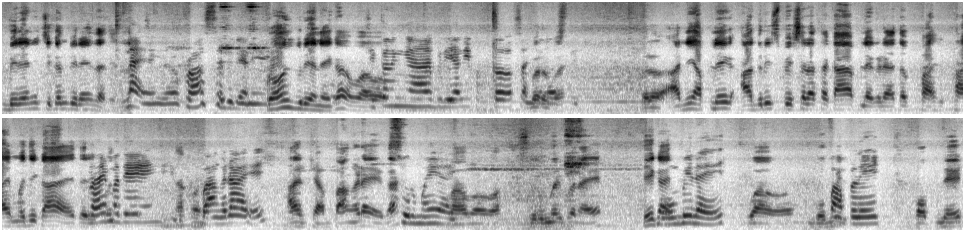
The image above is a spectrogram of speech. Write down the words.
बिर्याणी चिकन बिर्याणी जाते ना नाही प्रॉन्स बिर्याणी प्रॉन्स बिर्याणी आहे का वा वा चिकन बिर्याणी फक्त संडेला बरोबर. असते. आणि आपले आगरी स्पेशल आता काय आपल्याकडे? आता फ्रायमध्ये काय आहे तरी पण? मध्ये दाखवा. बांगडा आहे. अच्छा बांगडा आहे का? सुरमई वा आहे वा वा. सुरमई पण आहे. हे काय? बोंबील आहे. वा वा. बोंबील. पापलेट. पॉपलेट.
